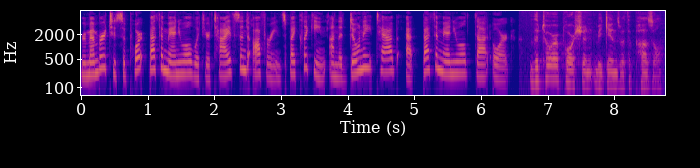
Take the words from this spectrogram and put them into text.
Remember to support Beth Emmanuel with your tithes and offerings by clicking on the Donate tab at bethemmanuel.org. The Torah portion begins with a puzzle.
